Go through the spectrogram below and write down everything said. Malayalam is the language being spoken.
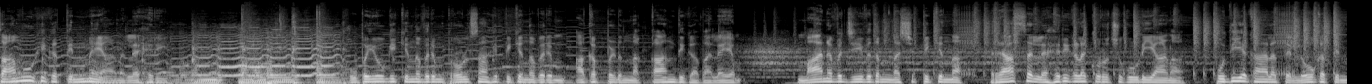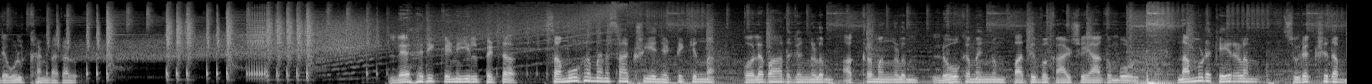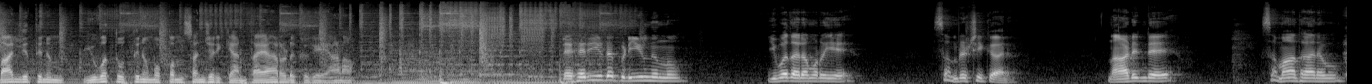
സാമൂഹിക തിന്മയാണ് ലഹരി. ഉപയോഗിക്കുന്നവരും പ്രോത്സാഹിപ്പിക്കുന്നവരും അകപ്പെടുന്ന കാന്തിക വലയം. മാനവജീവിതം നശിപ്പിക്കുന്ന രാസലഹരികളെക്കുറിച്ചുകൂടിയാണ് പുതിയ കാലത്തെ ലോകത്തിന്റെ ഉത്കണ്ഠകൾ. ലഹരിക്കെണിയിൽപ്പെട്ട് സമൂഹ മനസാക്ഷിയെ ഞെട്ടിക്കുന്ന കൊലപാതകങ്ങളും അക്രമങ്ങളും ലോകമെങ്ങും പതിവ് കാഴ്ചയാകുമ്പോൾ നമ്മുടെ കേരളം സുരക്ഷിത ബാല്യത്തിനും യുവത്വത്തിനുമൊപ്പം സഞ്ചരിക്കാൻ തയ്യാറെടുക്കുകയാണ്. ലഹരിയുടെ പിടിയിൽ നിന്നും യുവതലമുറയെ സംരക്ഷിക്കാനും നാടിന്റെ സമാധാനവും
